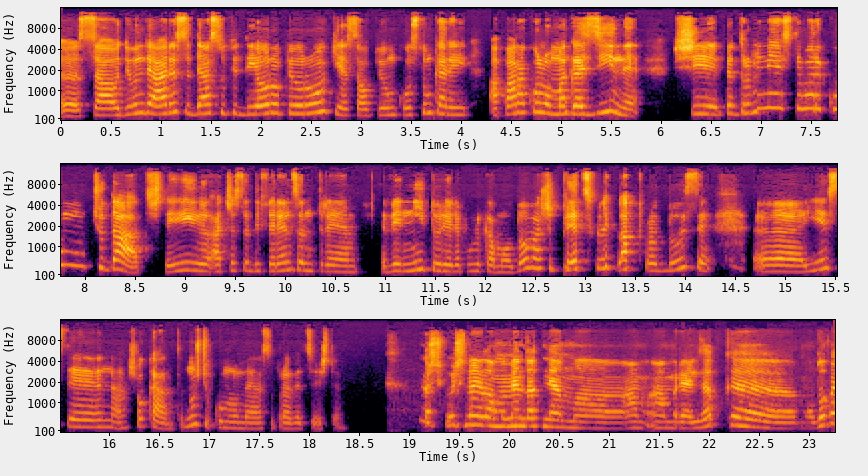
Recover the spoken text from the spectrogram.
Uh, Sau de unde are să dea sute de euro pe o rochie sau pe un costum care apar acolo în magazine? Și pentru mine este oarecum ciudat, știi, această diferență între venituri în Republica Moldova și prețurile la produse uh, este, na, șocant. Nu știu cum lumea supraviețuiește. Nu știu, și noi la un moment dat ne-am uh, am, am realizat că Moldova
